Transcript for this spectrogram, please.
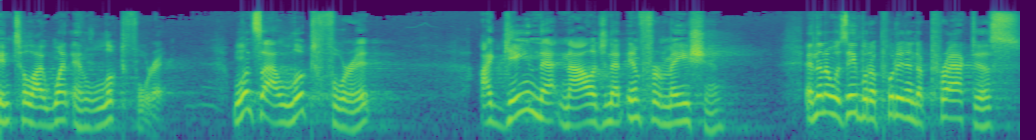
until I went and looked for it. Once I looked for it, I gained that knowledge and that information, and then I was able to put it into practice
